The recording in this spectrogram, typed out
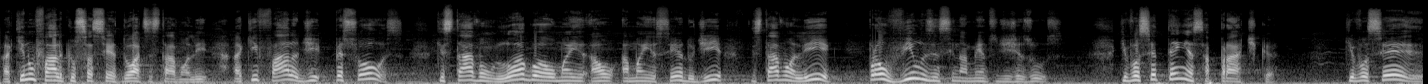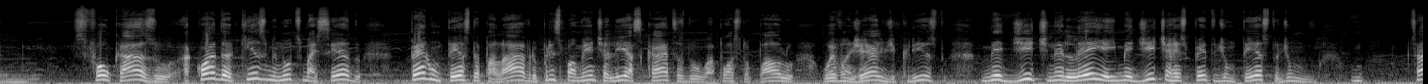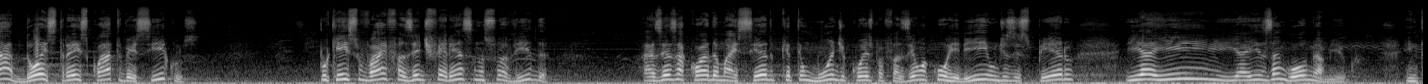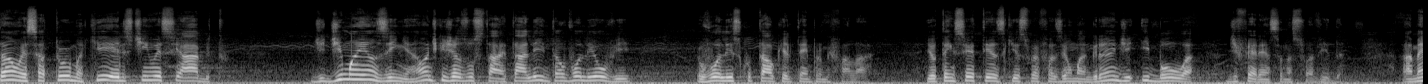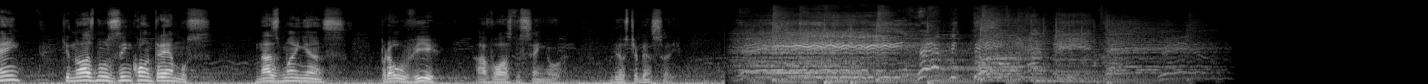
Aqui não fala que os sacerdotes estavam ali, aqui fala de pessoas que estavam logo ao amanhecer do dia, estavam ali para ouvir os ensinamentos de Jesus. Que você tenha essa prática, que você se for o caso, acorda 15 minutos mais cedo, pega um texto da palavra, principalmente ali as cartas do apóstolo Paulo, o Evangelho de Cristo, medite, né, leia e medite a respeito de um texto, de um, um sabe, dois, três, quatro versículos, porque isso vai fazer diferença na sua vida. Às vezes acorda mais cedo porque tem um monte de coisa para fazer, uma correria, um desespero, e aí, e aí zangou, meu amigo. Então, essa turma aqui, eles tinham esse hábito de de manhãzinha, onde que Jesus está? Está ali? Então eu vou ali ouvir. Eu vou ali escutar o que ele tem para me falar. E eu tenho certeza que isso vai fazer uma grande e boa diferença na sua vida. Amém? Que nós nos encontremos nas manhãs para ouvir a voz do Senhor. Deus te abençoe.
